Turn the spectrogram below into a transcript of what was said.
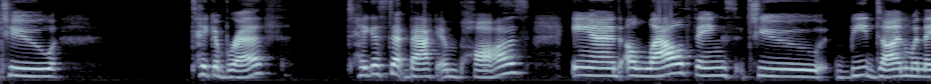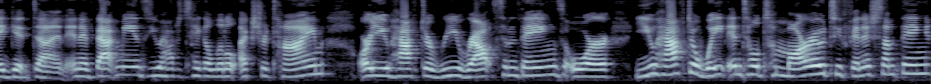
to take a breath take a step back and pause and allow things to be done when they get done. And if that means you have to take a little extra time or you have to reroute some things or you have to wait until tomorrow to finish something,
